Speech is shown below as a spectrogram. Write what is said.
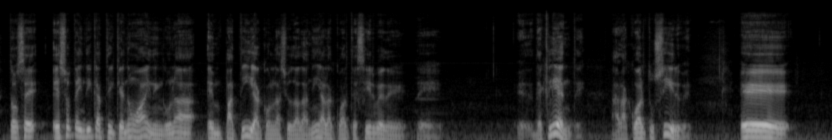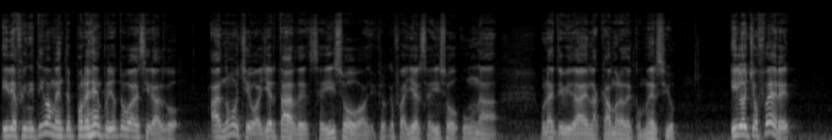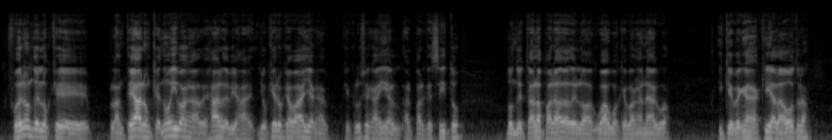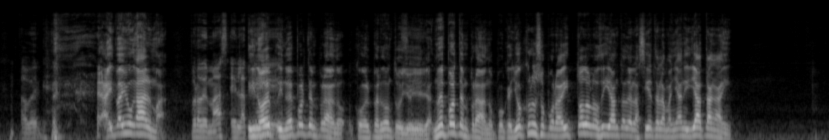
Entonces, eso te indica a ti que no hay ninguna empatía con la ciudadanía a la cual te sirve de, de, eh, de cliente, a la cual tú sirves. Eh, y definitivamente, por ejemplo, yo te voy a decir algo. Anoche o ayer tarde se hizo, creo que fue ayer, se hizo una, una actividad en la Cámara de Comercio y los choferes fueron de los que plantearon que no iban a dejar de viajar. Yo quiero que vayan, a, que crucen ahí al, al parquecito donde está la parada de las guaguas que van a Nagua y que vengan aquí a la otra. A ver, qué- ahí no hay un alma. pero además el Y no, es, y no es por temprano, con el perdón tuyo, Yiria, no es por temprano, porque yo cruzo por ahí todos los días antes de las 7 de la mañana y ya están ahí.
